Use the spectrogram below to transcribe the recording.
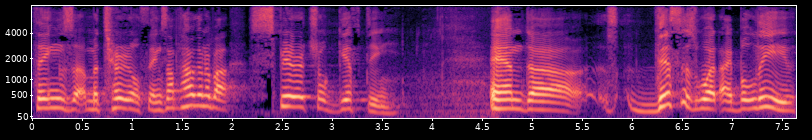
things, uh, material things, I'm talking about spiritual gifting. And uh, this is what I believe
